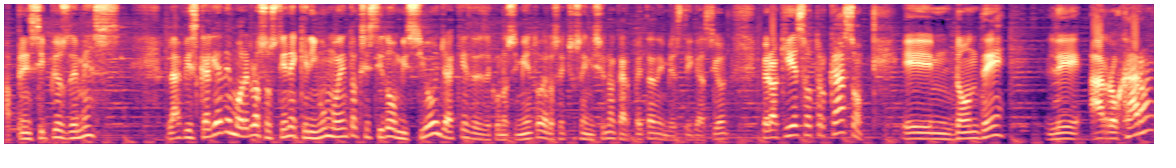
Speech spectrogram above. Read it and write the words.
a principios de mes. La Fiscalía de Morelos sostiene que en ningún momento ha existido omisión, ya que desde el conocimiento de los hechos se inició una carpeta de investigación. Pero aquí es otro caso, en donde le arrojaron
